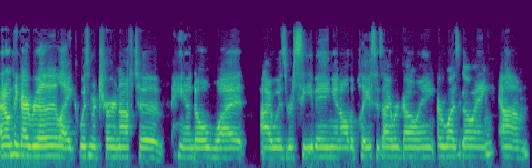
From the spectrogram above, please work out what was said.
I don't think I really like was mature enough to handle what I was receiving and all the places I were going or was going. Um,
